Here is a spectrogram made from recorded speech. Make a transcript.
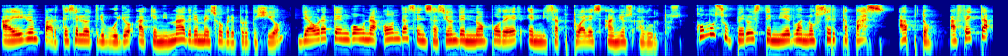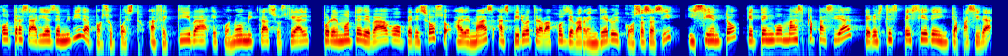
A ello en parte se lo atribuyo a que mi madre me sobreprotegió y ahora tengo una honda sensación de no poder en mis actuales años adultos. ¿Cómo supero este miedo a no ser capaz, apto? Afecta otras áreas de mi vida, por supuesto, afectiva, económica, social, por el monte de vago o perezoso. Además, aspiro a trabajos de barrendero y cosas así. Y siento que tengo más capacidad, pero esta especie de incapacidad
